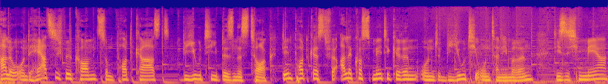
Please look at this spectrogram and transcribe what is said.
Hallo und herzlich willkommen zum Podcast Beauty Business Talk, dem Podcast für alle Kosmetikerinnen und Beauty-Unternehmerinnen, die sich mehr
